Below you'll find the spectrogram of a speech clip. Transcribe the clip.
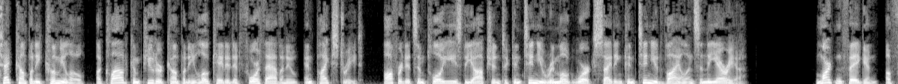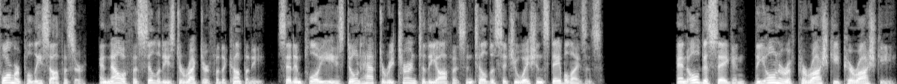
Tech company Qumulo, a cloud computer company located at 4th Avenue and Pike Street, offered its employees the option to continue remote work citing continued violence in the area. Martin Fagan, a former police officer and now a facilities director for the company, said employees don't have to return to the office until the situation stabilizes. And Olga Sagan, the owner of Piroshky Piroshky,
